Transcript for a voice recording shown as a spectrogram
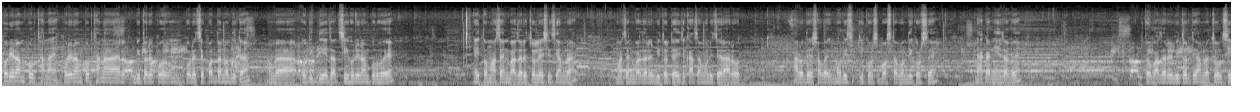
হরিরামপুর থানায়। হরিরামপুর থানার ভিতরে পড়েছে পদ্মা নদীটা। আমরা ওদিক দিয়ে যাচ্ছি হরিরামপুর হয়ে। এই তো মাসাইন বাজারে চলে এসেছি আমরা। মাচান বাজারের ভিতর দিয়ে এই যে কাঁচা মরিচের আড়ত আড়তে সবাই মরিচ ই করছে, বস্তাবন্দি করছে, ঢাকা নিয়ে যাবে। তো বাজারের ভিতর দিয়ে আমরা চলছি।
